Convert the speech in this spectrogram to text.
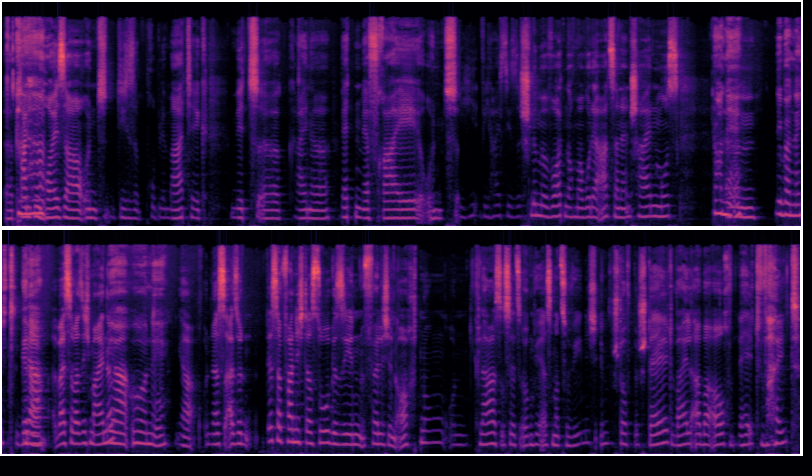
äh, Krankenhäuser ja. und diese Problematik mit äh, keine Betten mehr frei und wie heißt dieses schlimme Wort nochmal, wo der Arzt dann entscheiden muss. Oh nee. Ähm, Lieber nicht. Genau. Ja. Weißt du, was ich meine? Ja, oh nee. Ja, und das, also deshalb fand ich das so gesehen völlig in Ordnung. Und klar, es ist jetzt irgendwie erstmal zu wenig Impfstoff bestellt, weil aber auch weltweit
